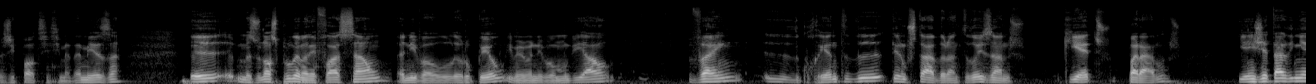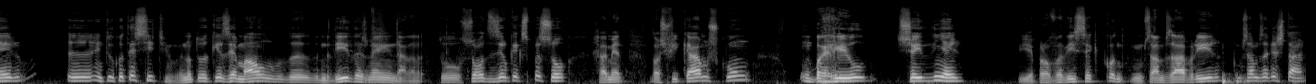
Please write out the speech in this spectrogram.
as hipóteses em cima da mesa. Eh, mas o nosso problema de inflação, a nível europeu e mesmo a nível mundial, vem eh, decorrente de termos estado durante dois anos quietos, parados, e a injetar dinheiro eh, em tudo quanto é sítio. Eu não estou aqui a dizer mal de, de medidas nem nada. Estou só a dizer o que é que se passou. Realmente, nós ficámos com um barril cheio de dinheiro e a prova disso é que quando começámos a abrir, começámos a gastar,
